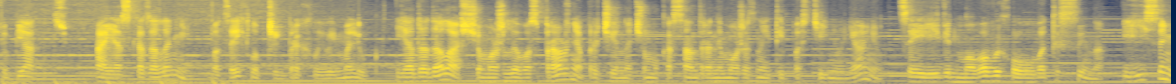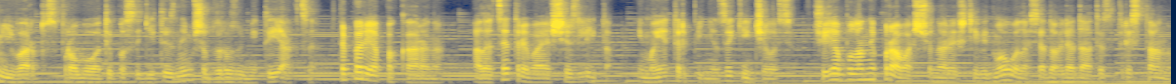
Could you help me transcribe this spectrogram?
цю п'ятницю. А я сказала ні, бо цей хлопчик брехливий малюк. Я додала, що можливо справжня причина, чому Касандра не може знайти постійну няню, це її відмова виховувати сина. І їй самій варто спробувати посидіти з ним, щоб зрозуміти, як це. Тепер я покарана, але це триває ще з літа, і моє терпіння закінчилося. Чи я була неправа, що нарешті відмовилася доглядати за Трістану,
